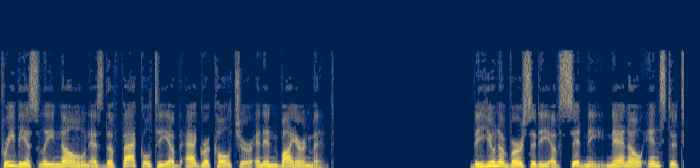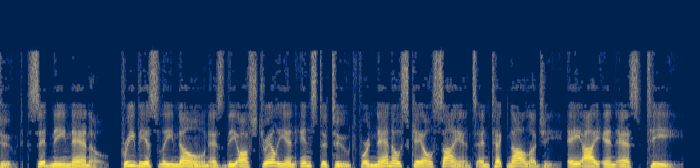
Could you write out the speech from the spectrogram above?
previously known as the Faculty of Agriculture and Environment. The University of Sydney Nano Institute Sydney Nano, previously known as the Australian Institute for Nanoscale Science and Technology AINST.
